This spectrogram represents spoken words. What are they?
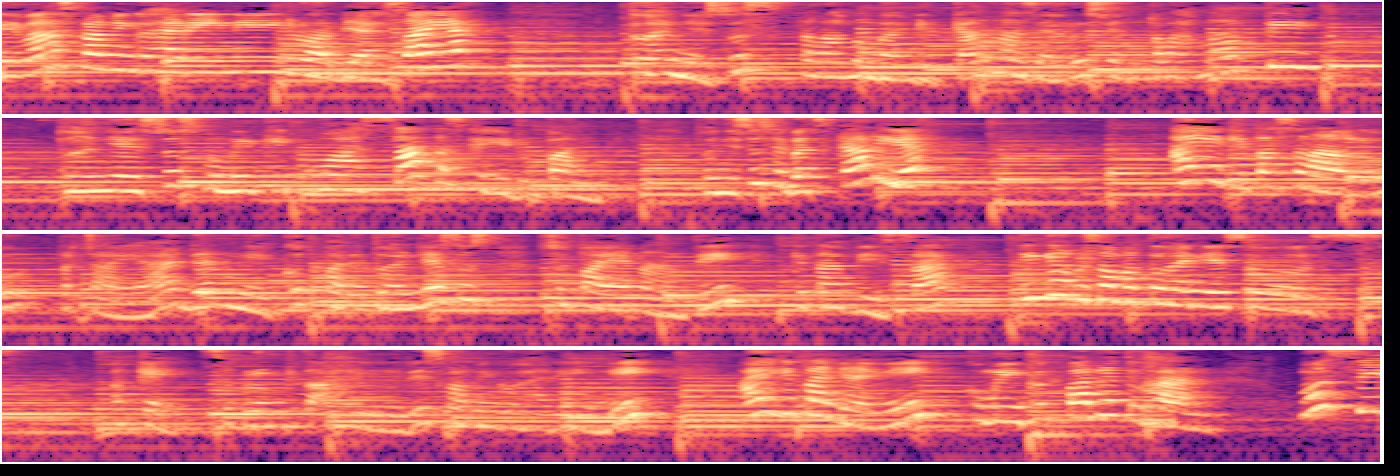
Bagaimana sekolah minggu hari ini? Luar biasa ya. Tuhan Yesus telah membangkitkan Lazarus yang telah mati. Tuhan Yesus memiliki kuasa atas kehidupan. Tuhan Yesus hebat sekali ya. Ayo kita selalu percaya dan mengikut pada Tuhan Yesus Supaya nanti kita bisa tinggal bersama Tuhan Yesus. Oke, sebelum kita akhiri sekolah minggu hari ini Ayo kita nyanyi, ku mengikut pada Tuhan. Musik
